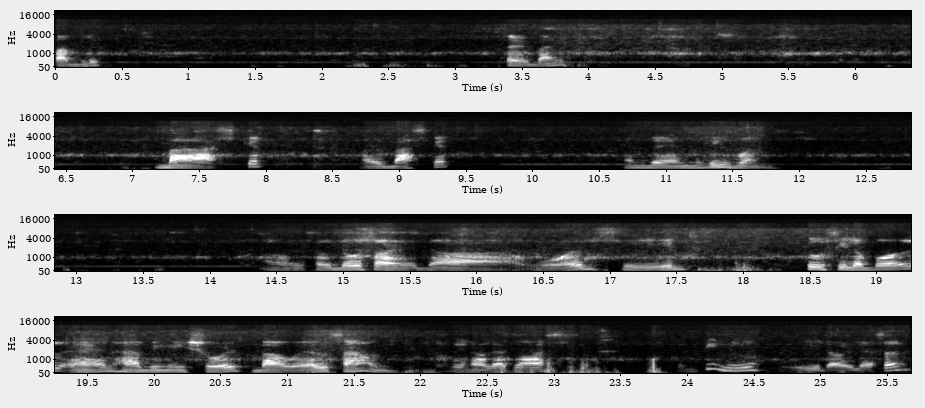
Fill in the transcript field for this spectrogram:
public, servant, basket or basket, and then ribbon. Okay, so those are the words with two syllable and having a short vowel sound. Okay, now let us continue with our lesson.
